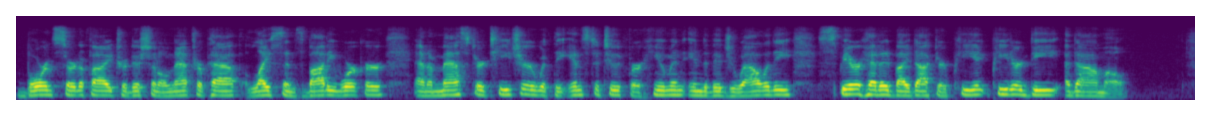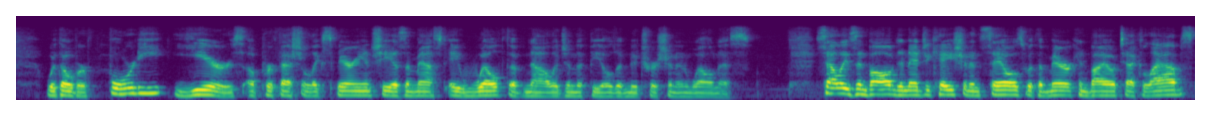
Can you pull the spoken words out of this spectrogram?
board certified traditional naturopath, licensed body worker, and a master teacher with the Institute for Human Individuality, spearheaded by Dr. P- Peter D'Adamo. With over 40 years of professional experience, she has amassed a wealth of knowledge in the field of nutrition and wellness. Sally's involved in education and sales with American Biotech Labs,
